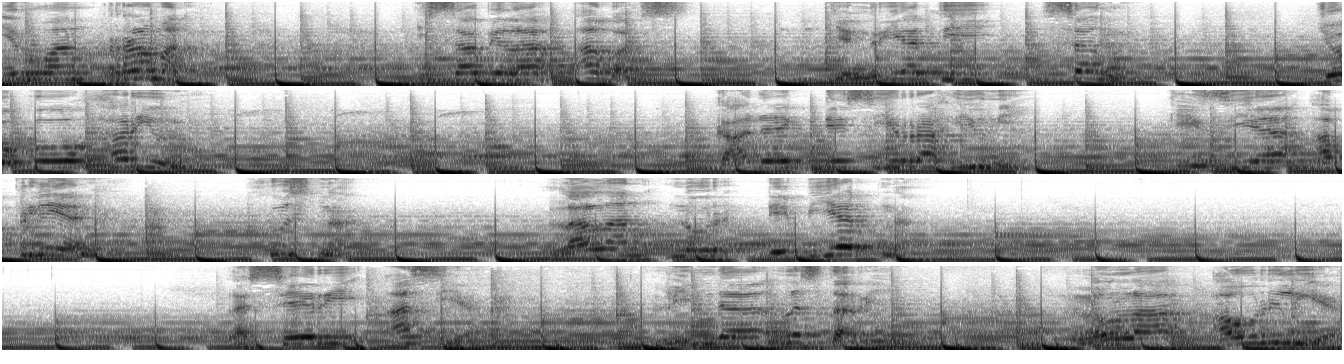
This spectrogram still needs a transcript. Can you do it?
Irwan Ramadan, Isabella Abbas, Jendriati Sangu, Joko Haryono, Kadek Desi Rahyuni, Kezia Apriliana, Husna, Lalan Nur Debiatna, Laseri Asia, Linda Lestari, Lola Aurelia,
